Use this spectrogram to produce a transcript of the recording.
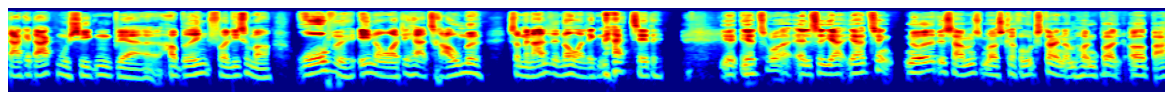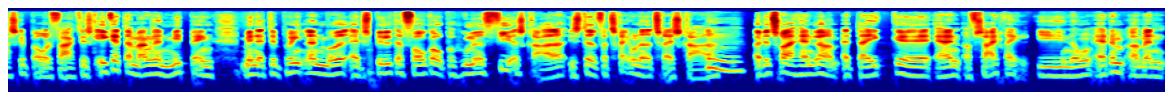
dak-dak-musikken bliver hoppet ind for ligesom at råbe ind over det her traume, så man aldrig når at lægge mærke til det. Jeg, jeg tror, altså, jeg, jeg har tænkt noget af det samme som Oscar Rothstein om håndbold og basketball faktisk. Ikke, at der mangler en midtbane, men at det på en eller anden måde er et spil, der foregår på 180 grader i stedet for 360 grader. Mm. Og det tror jeg handler om, at der ikke øh, er en offside-regel i nogen af dem, og man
